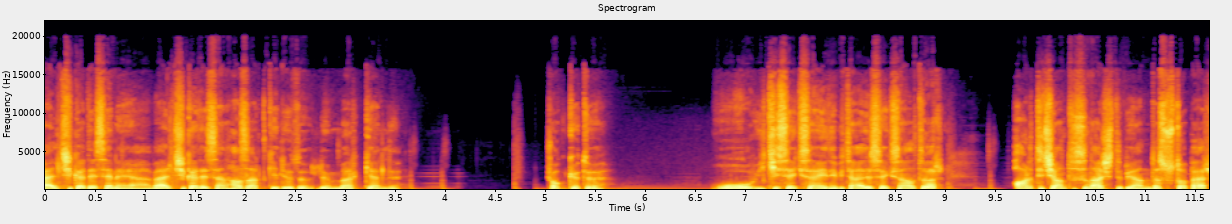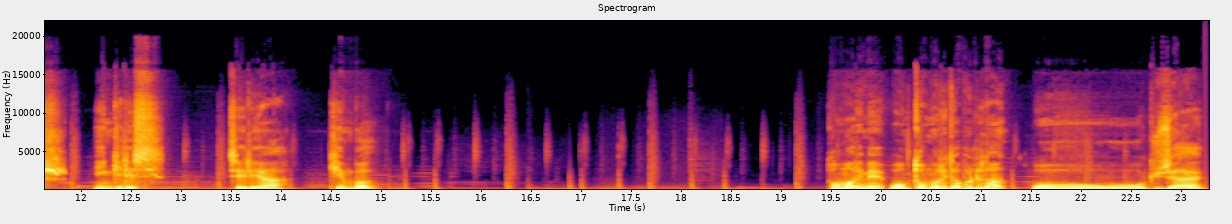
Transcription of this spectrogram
Belçika desene ya. Belçika desen Hazard geliyordu. Lundberg geldi. Çok kötü. Oo 2.87 bir tane de 86 var. Parti çantasını açtı bir anda. Stoper. İngiliz. Serie A. Kim bu? Tomori mi? Oğlum Tomori W lan. Oo güzel.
